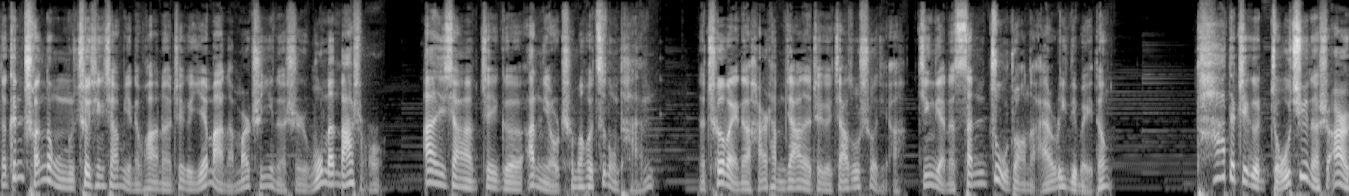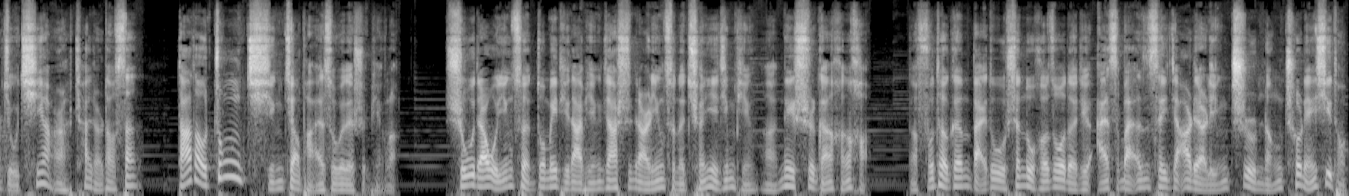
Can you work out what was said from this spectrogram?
那跟传统车型相比的话呢，这个野马的 March E 呢是无门把手，按下这个按钮车门会自动弹。那车尾呢，还是他们家的这个家族设计啊，经典的三柱状的 LED 尾灯，它的这个轴距呢是二九七二啊，差一点到三，达到中型轿跑 SUV 的水平了。十五点五英寸多媒体大屏加十点二英寸的全液晶屏啊，内饰感很好。那福特跟百度深度合作的这个 SYNC 加二点零智能车联系统，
